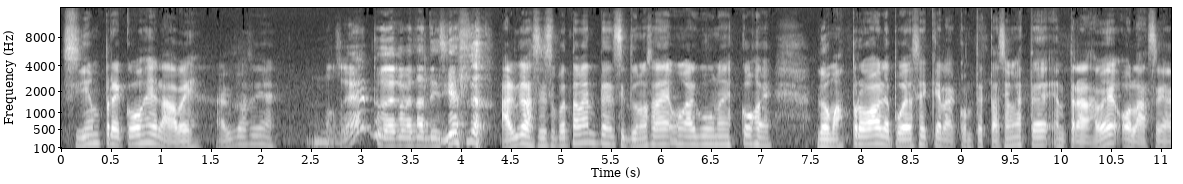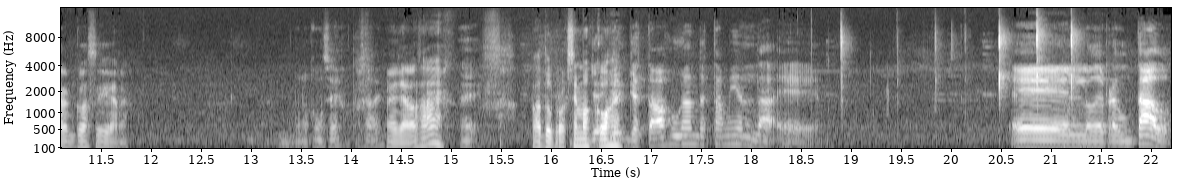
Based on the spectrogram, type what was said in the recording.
siempre coge la B. Algo así es. No sé, tú de qué me estás diciendo. Algo así, supuestamente, si tú no sabes un- alguno escoge, lo más probable puede ser que la contestación esté entre la B o la C, algo así era. Buenos consejos, ¿sabes? Eh, Ya lo sabes. Eh, Para tu próximo escoge. yo- yo estaba jugando esta mierda. Eh, eh, lo de preguntado.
